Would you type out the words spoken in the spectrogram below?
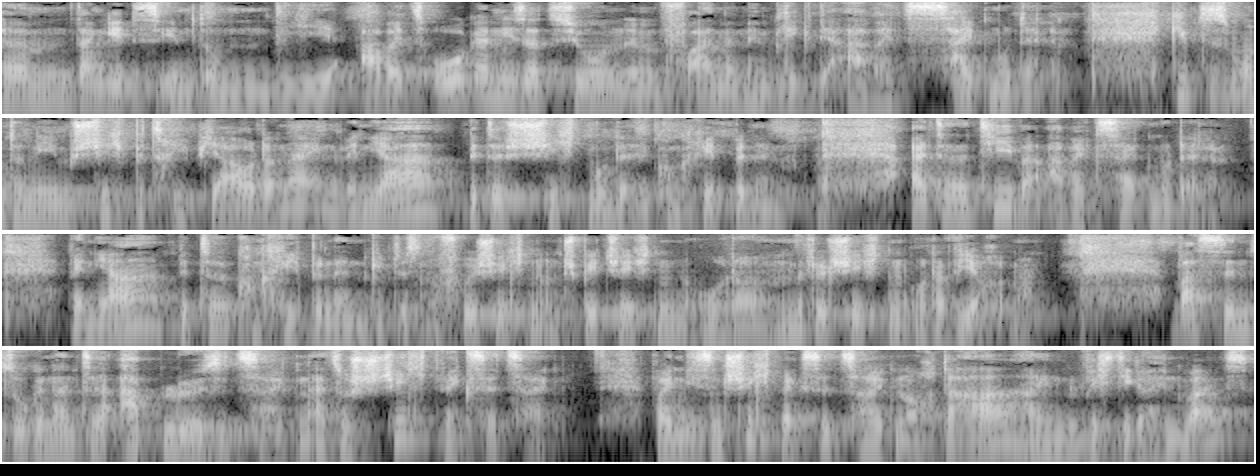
Ähm, dann geht es eben um die Arbeitsorganisation, äh, vor allem im Hinblick der Arbeitszeitmodelle. Gibt es im Unternehmen Schichtbetrieb, ja oder nein? Wenn ja, bitte Schichtmodell konkret benennen. Alternative Arbeitszeitmodelle. Wenn ja, bitte konkret benennen. Gibt es nur Frühschichten und Spätschichten oder Mittelschichten oder wie auch immer? Was sind sogenannte Ablösezeiten, also Schichtwechsel? Schichtwechselzeiten. Weil in diesen Schichtwechselzeiten auch da ein wichtiger Hinweis,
